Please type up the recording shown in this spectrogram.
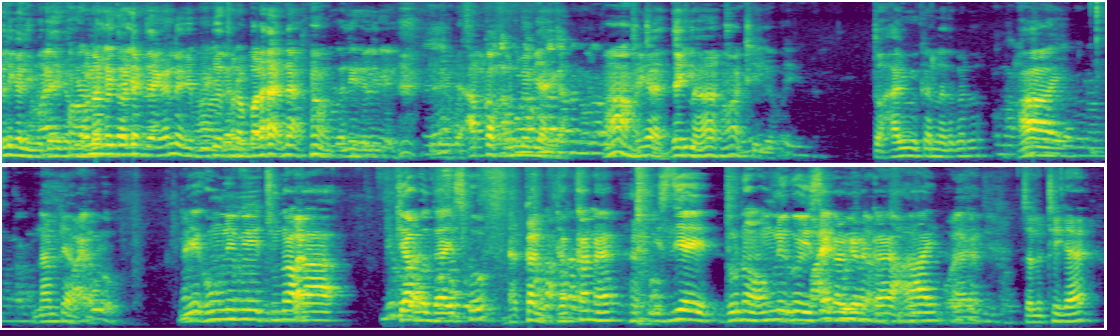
गली गली में जाएगा। कोना में तो अटक जाएगा ना ये हाँ, वीडियो थोड़ा बड़ा है ना। हाँ गली गली में आपका फ़ोन में भी आएगा। हाँ ठीक है देखना। हाँ। हाँ ठीक है भाई। तो हाई वे करना तो कर दो। हाय। नाम क्या है ये घूमने उंगली में चुना का क्या बोलता है इसको? ढक्कन ढक्कन है। इसलिए दोनों उंगली को इसे करके रखा है। हाय। चलो ठीक है।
